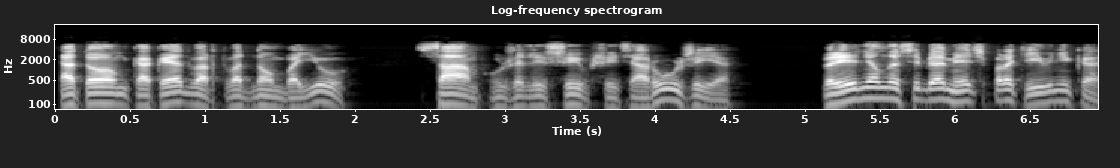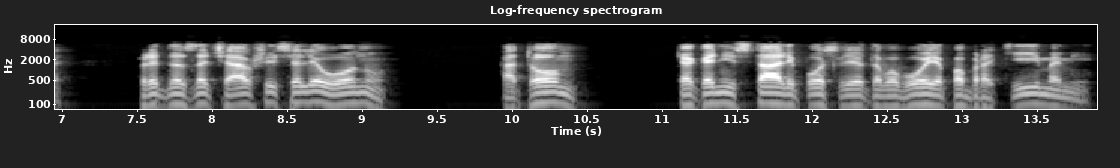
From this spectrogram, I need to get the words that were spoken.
о том, как Эдвард в одном бою, сам уже лишившись оружия, принял на себя меч противника, предназначавшийся Леону, о том, как они стали после этого боя побратимами,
